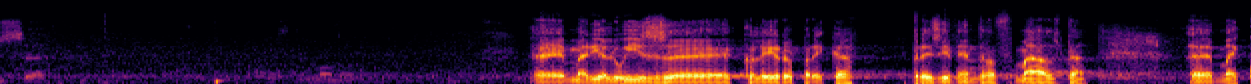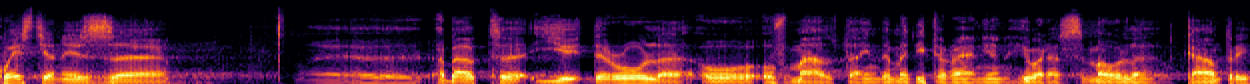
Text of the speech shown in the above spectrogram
introduce uh, uh, Maria Louise uh, Coleiro Preca, President of Malta. Uh, my question is uh, uh, about you, the role of Malta in the Mediterranean. You are a small country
